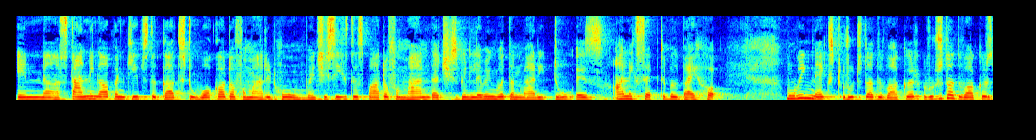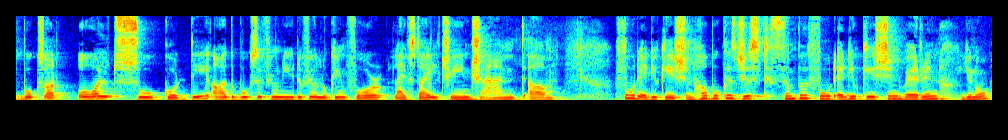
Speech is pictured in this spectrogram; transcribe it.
in uh, standing up and keeps the guts to walk out of a married home when she sees this part of a man that she's been living with and married to is unacceptable by her Moving next, Rujuta Diwekar. Rujuta Diwekar's books are all so good. They are the books if you need, if you're looking for lifestyle change and um, food education. Her book is just simple food education, wherein, you know,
